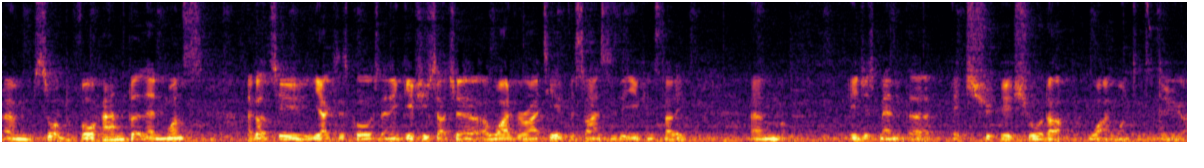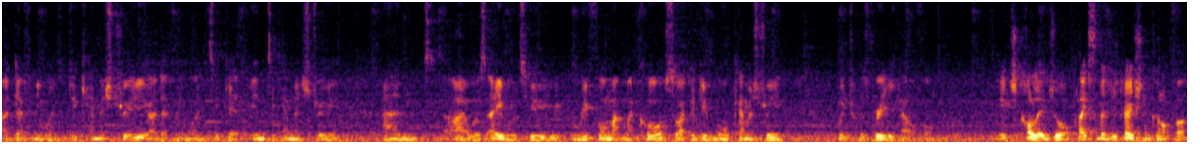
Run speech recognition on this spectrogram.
um, sort of beforehand, but then once I got to the Access course, and it gives you such a, a wide variety of the sciences that you can study. Um, it just meant that it, sh it shored up what I wanted to do. I definitely wanted to do chemistry, I definitely wanted to get into chemistry, and I was able to reformat my course so I could do more chemistry, which was really helpful. Each college or place of education can offer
